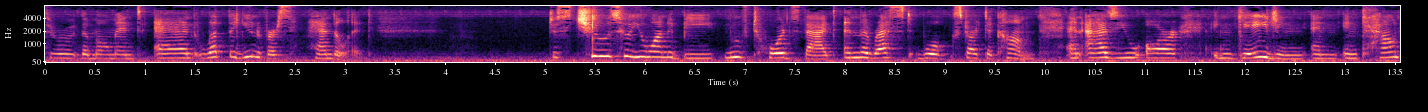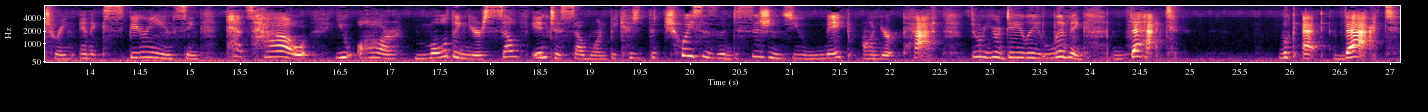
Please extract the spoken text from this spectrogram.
through the moment and let the universe handle it. Just choose who you want to be, move towards that, and the rest will start to come. And as you are engaging and encountering and experiencing, that's how you are molding yourself into someone because the choices and decisions you make on your path through your daily living, that, look at that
